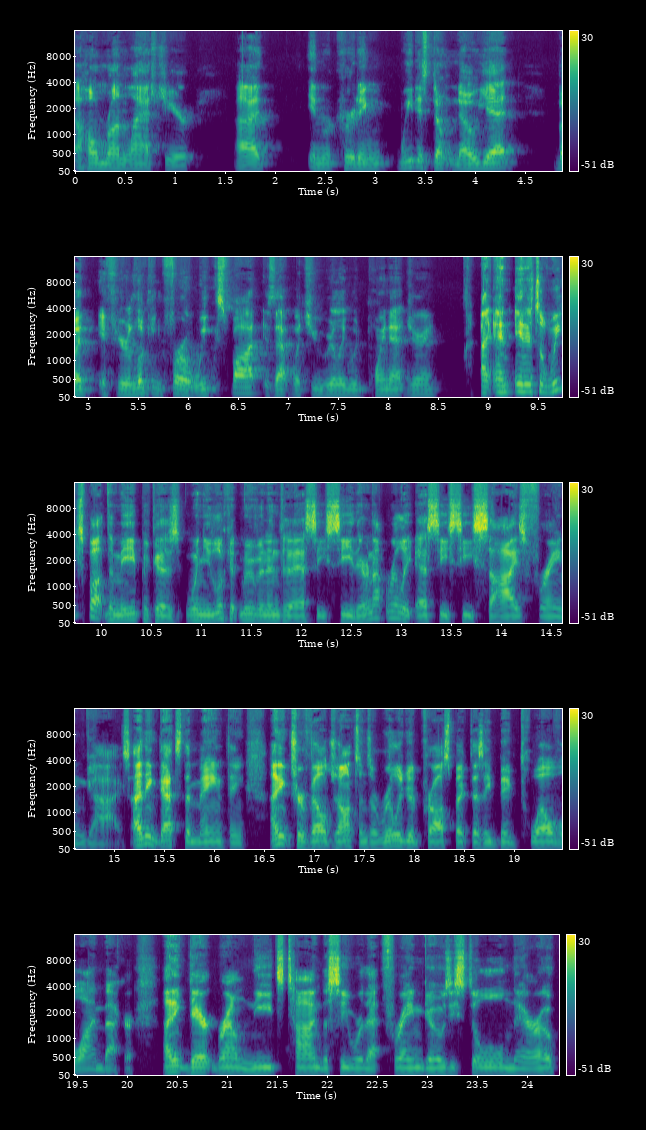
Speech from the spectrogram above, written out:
a home run last year, uh, in recruiting. We just don't know yet. But if you're looking for a weak spot, is that what you really would point at, Jerry? And and it's a weak spot to me because when you look at moving into the SEC, they're not really SEC size frame guys. I think that's the main thing. I think Trevell Johnson's a really good prospect as a Big 12 linebacker. I think Derrick Brown needs time to see where that frame goes. He's still a little narrow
